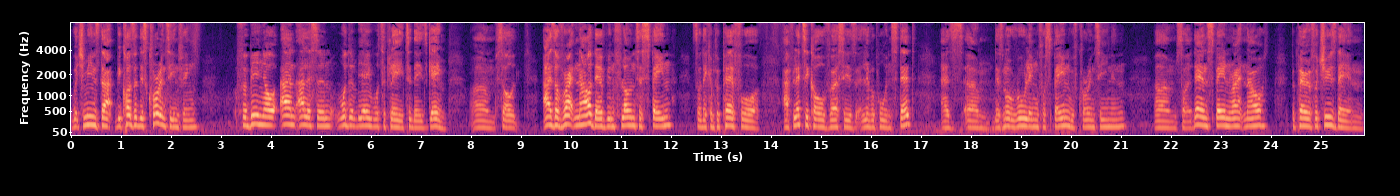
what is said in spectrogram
which means that because of this quarantine thing, Fabinho and Alisson wouldn't be able to play today's game. Um, so as of right now, they've been flown to Spain so they can prepare for Atletico versus Liverpool instead, as um, there's no ruling for Spain with quarantining. Um, so they're in Spain right now, preparing for Tuesday, and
